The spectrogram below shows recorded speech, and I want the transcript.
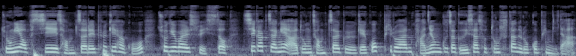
종이 없이 점자를 표기하고 초기화할 수 있어 시각장애 아동 점자 교육에 꼭 필요한 반영구적 의사소통 수단으로 꼽힙니다.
